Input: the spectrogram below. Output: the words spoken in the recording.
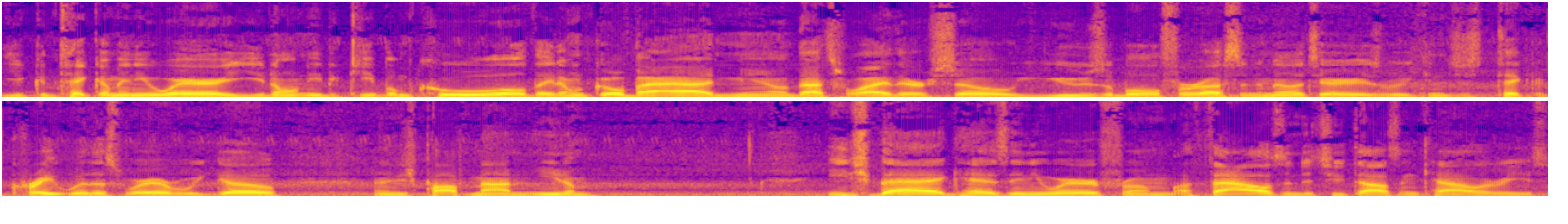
you can take them anywhere. You don't need to keep them cool. They don't go bad. You know that's why they're so usable for us in the military. Is we can just take a crate with us wherever we go, and just pop them out and eat them. Each bag has anywhere from a thousand to two thousand calories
